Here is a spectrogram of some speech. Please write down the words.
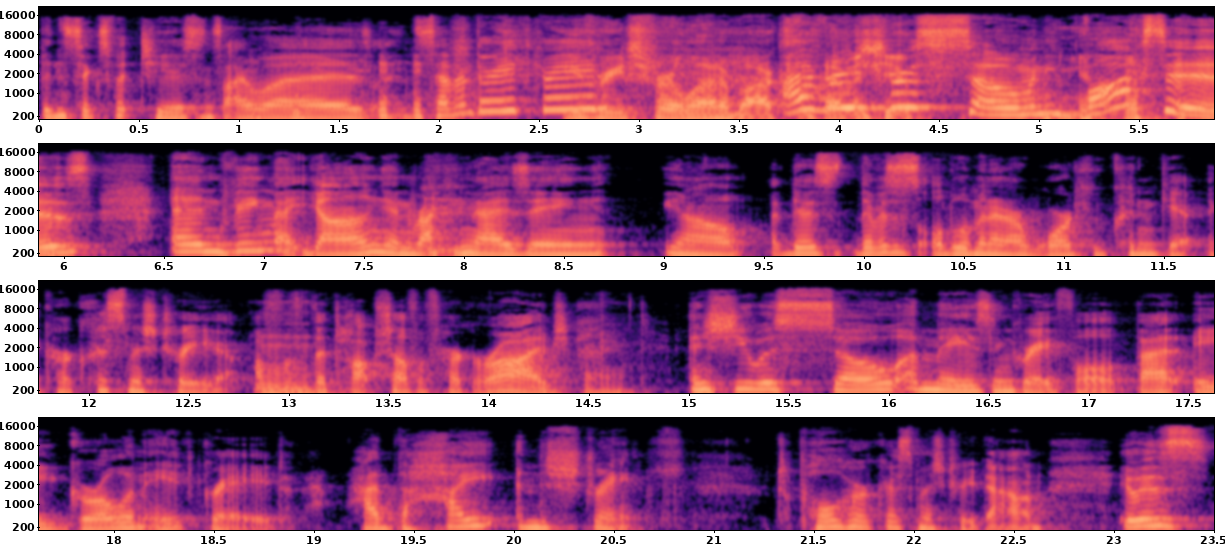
been six foot two since I was seventh or eighth grade. You've reached for a lot of boxes, I've reached you? for so many boxes. and being that young and recognizing, you know, there's there was this old woman in our ward who couldn't get like her Christmas tree off of the top shelf of her garage. Mm. Right. And she was so amazed and grateful that a girl in eighth grade had the height and the strength to pull her Christmas tree down. It was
